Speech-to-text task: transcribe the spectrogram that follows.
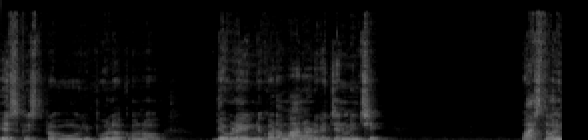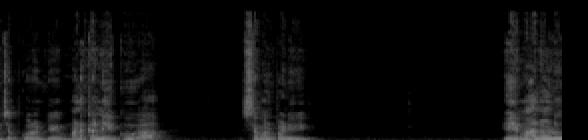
యేసుక్రీస్తు ప్రభువు ఈ భూలోకంలో దేవుడైండి కూడా మానవుడిగా జన్మించి వాస్తవానికి చెప్పుకోవాలంటే మనకన్నా ఎక్కువగా శ్రమలు పడి ఏ మానవుడు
